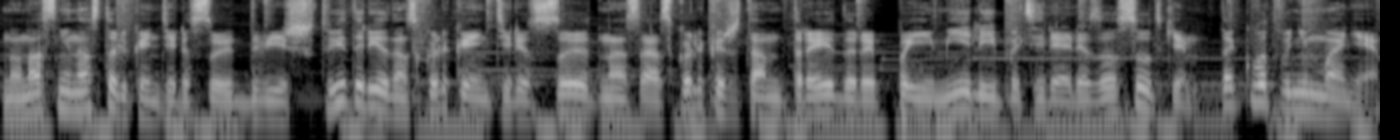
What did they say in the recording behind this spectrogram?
Но нас не настолько интересует движ в твиттере, насколько интересует нас, а сколько же там трейдеры поимели и потеряли за сутки. Так вот, внимание,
